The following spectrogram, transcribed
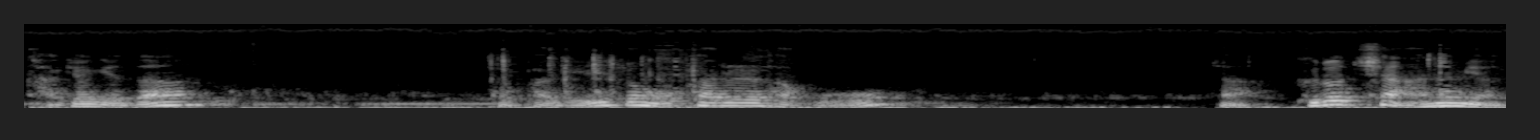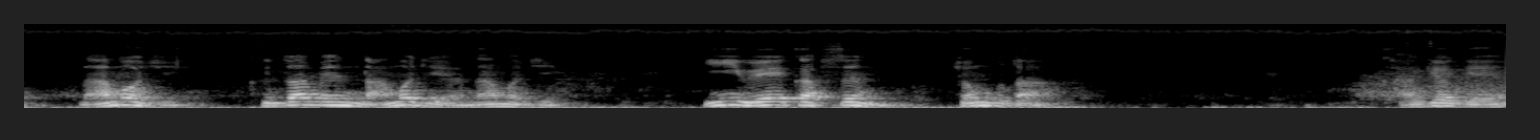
가격에다 곱하기 1.58을 하고 자 그렇지 않으면 나머지 그 다음엔 나머지예요 나머지. 이 외의 값은 전부 다 가격에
